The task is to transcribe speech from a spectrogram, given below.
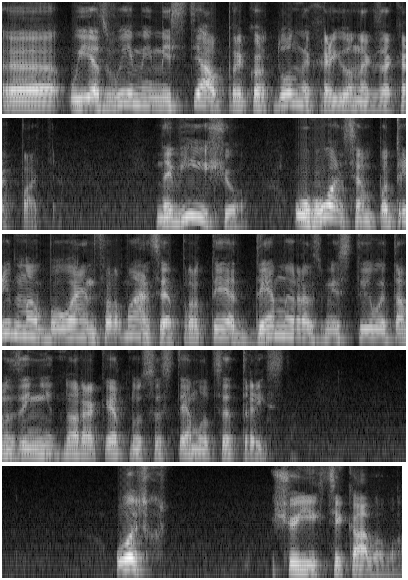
е, уязвимі місця в прикордонних районах Закарпаття. Навіщо угорцям потрібна була інформація про те, де ми розмістили там зенітно-ракетну систему С-300? Ось що їх цікавило.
